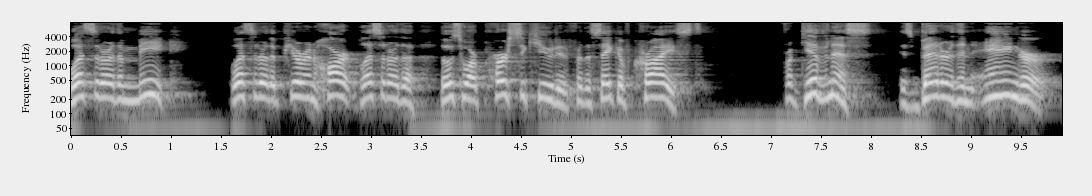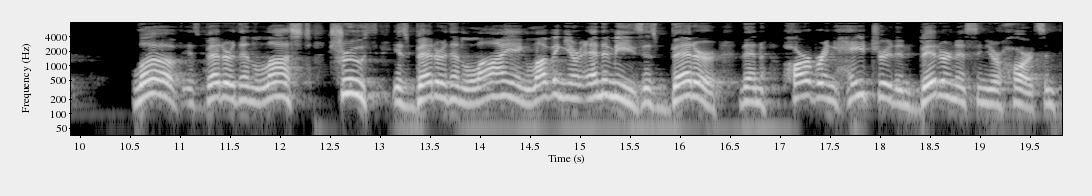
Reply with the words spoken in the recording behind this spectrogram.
Blessed are the meek. Blessed are the pure in heart. Blessed are the, those who are persecuted for the sake of Christ. Forgiveness is better than anger. Love is better than lust. Truth is better than lying. Loving your enemies is better than harboring hatred and bitterness in your hearts. And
